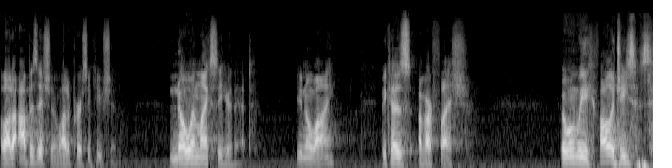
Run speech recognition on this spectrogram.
a lot of opposition, a lot of persecution. No one likes to hear that. You know why? Because of our flesh. But when we follow Jesus,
